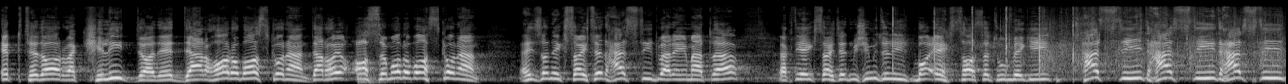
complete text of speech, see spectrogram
اقتدار و کلید داده درها رو باز کنن درهای آسمان رو باز کنن. عزیزان اکسایتد هستید برای این مطلب؟ وقتی اکسایتد میشید می‌تونید با احساستون بگید هستید هستید هستید.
